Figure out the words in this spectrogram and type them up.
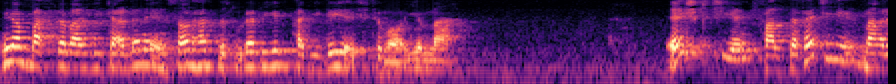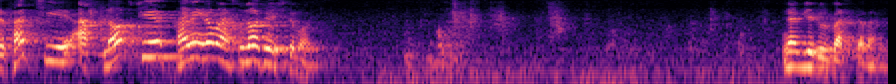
اینم بسته بندی کردن انسان هست به صورت یک پدیده اجتماعی محض. عشق چیه؟ فلسفه چیه؟ معرفت چیه؟ اخلاق چیه؟ همه اینا محصولات اجتماعی. اینم یه دور بسته‌بندی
